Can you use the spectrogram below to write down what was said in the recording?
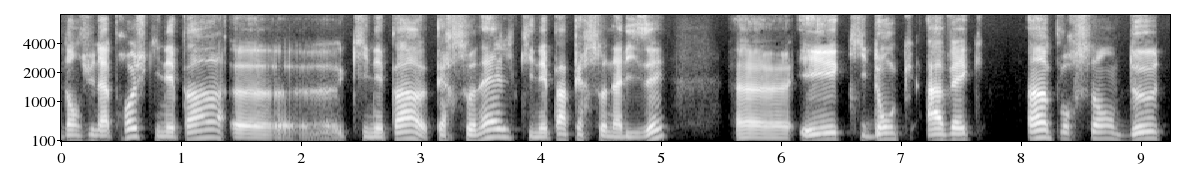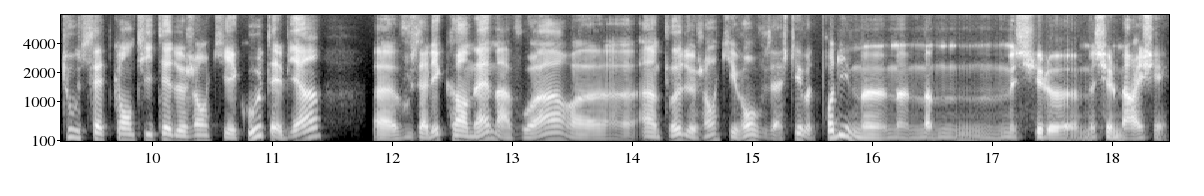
dans une approche qui n'est pas, euh, qui n'est pas personnelle, qui n'est pas personnalisée, et qui donc, avec 1% de toute cette quantité de gens qui écoutent, eh bien, euh, vous allez quand même avoir euh, un peu de gens qui vont vous acheter votre produit, monsieur, le, monsieur le maraîcher.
